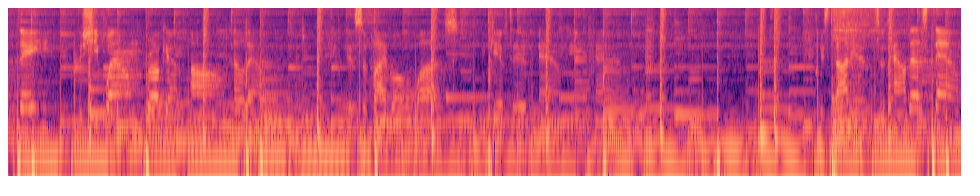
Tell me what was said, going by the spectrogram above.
that day the sheep went broken on a lamb. His survival was gifted in his hand. He started to understand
